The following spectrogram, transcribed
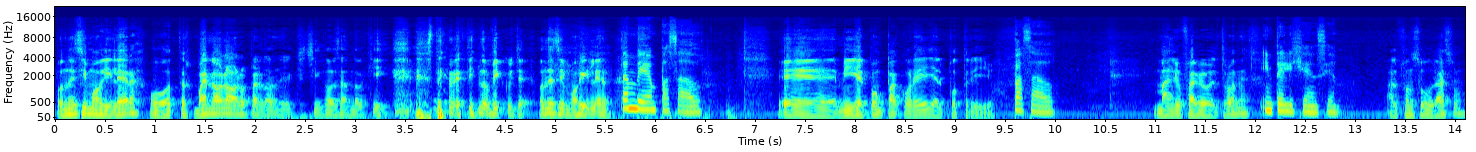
Onésimo Aguilera o otro. Bueno, no, no, perdón, chingos ando aquí, este, metiendo mi cuchara. Onésimo Aguilera. También pasado. Eh, Miguel Pompa Corella, el potrillo. Pasado. Mario Fabio Beltrones. Inteligencia. Alfonso Durazo.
